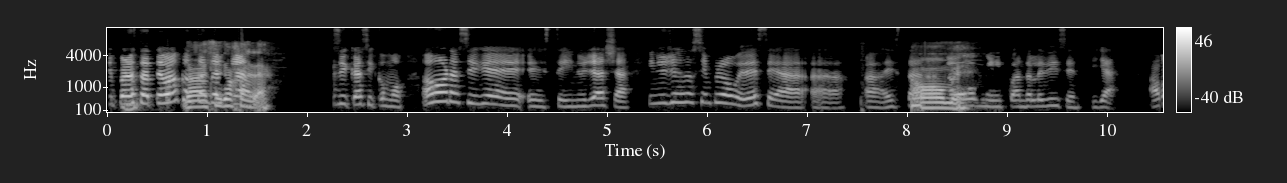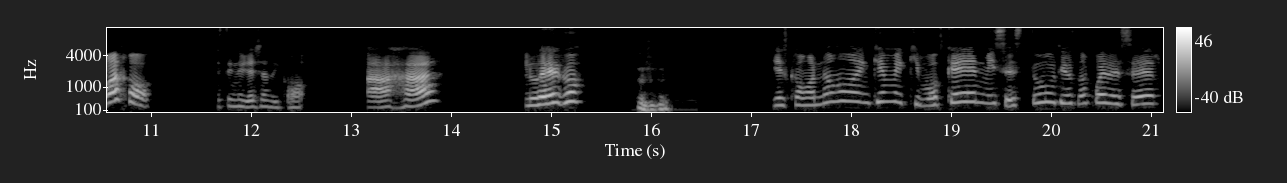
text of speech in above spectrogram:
Sí, Pero hasta te van no, así el no plan. jala. Casi, casi como, ahora sigue este Inuyasha. Inuyasha siempre obedece a, a, a esta. Naomi cuando le dicen, y ya, abajo. Este Inuyasha así como, ajá. Luego, y es como, no, ¿en qué me equivoqué? En mis estudios, no puede ser.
